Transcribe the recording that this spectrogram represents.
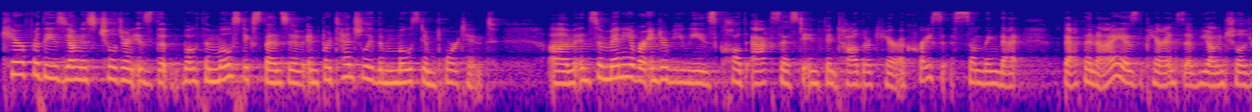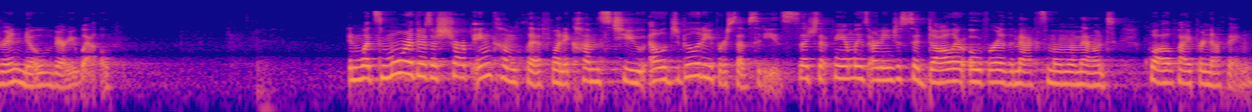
Care for these youngest children is the, both the most expensive and potentially the most important. Um, and so many of our interviewees called access to infant toddler care a crisis, something that Beth and I, as the parents of young children, know very well. And what's more, there's a sharp income cliff when it comes to eligibility for subsidies, such that families earning just a dollar over the maximum amount qualify for nothing.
